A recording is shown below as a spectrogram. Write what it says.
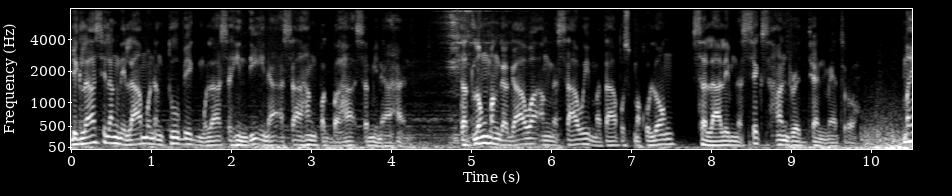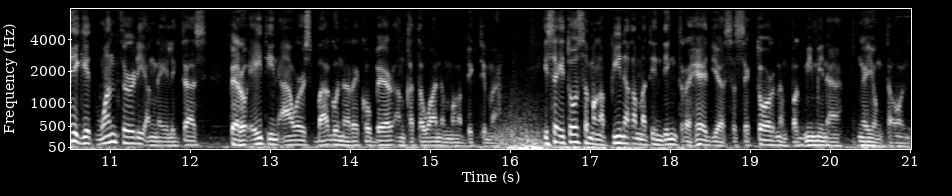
bigla silang nilamon ng tubig mula sa hindi inaasahang pagbaha sa minahan. Tatlong manggagawa ang nasawi matapos makulong sa lalim na 610 metro. Mahigit 130 ang nailigtas pero 18 hours bago na recover ang katawan ng mga biktima. Isa ito sa mga pinakamatinding trahedya sa sektor ng pagmimina ngayong taon.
